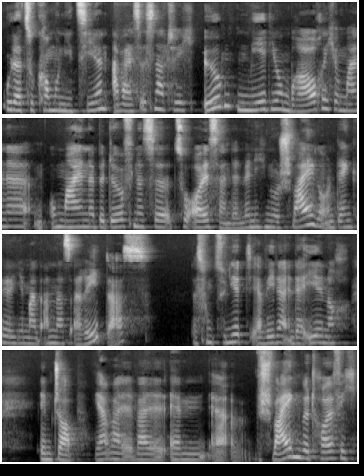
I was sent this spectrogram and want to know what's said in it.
oder zu kommunizieren, aber es ist natürlich irgendein Medium brauche ich, um meine, um meine Bedürfnisse zu äußern. Denn wenn ich nur schweige und denke, jemand anders errät das, das funktioniert ja weder in der Ehe noch im Job, ja, weil weil ähm, äh, Schweigen wird häufig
